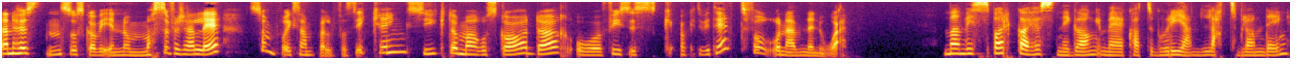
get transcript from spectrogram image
Denne høsten så skal vi innom masse forskjellig, som f.eks. For forsikring, sykdommer og skader og fysisk aktivitet, for å nevne noe. Men vi sparker høsten i gang med kategorien lett blanding,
